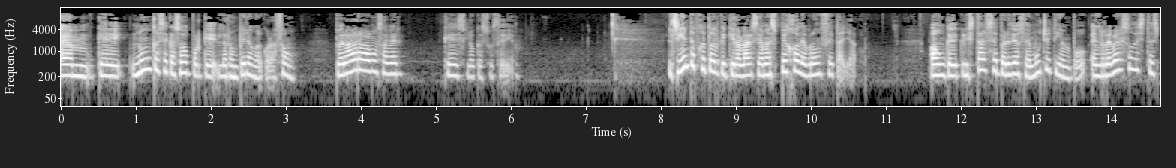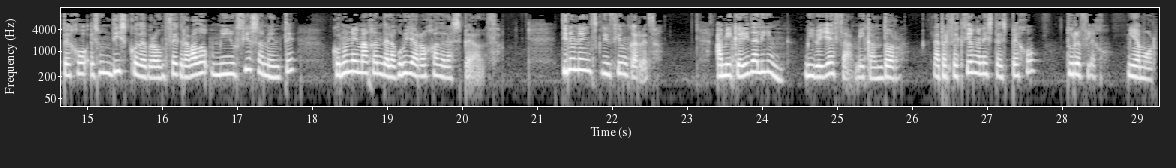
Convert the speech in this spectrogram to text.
em, que nunca se casó porque le rompieron el corazón. Pero ahora vamos a ver qué es lo que sucedió. El siguiente objeto del que quiero hablar se llama espejo de bronce tallado. Aunque el cristal se perdió hace mucho tiempo, el reverso de este espejo es un disco de bronce grabado minuciosamente con una imagen de la grulla roja de la esperanza. Tiene una inscripción que reza A mi querida Lin, mi belleza, mi candor, la perfección en este espejo, tu reflejo, mi amor.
